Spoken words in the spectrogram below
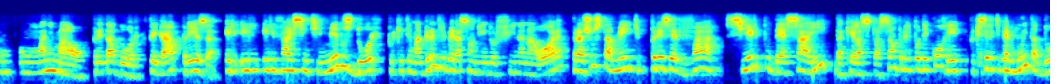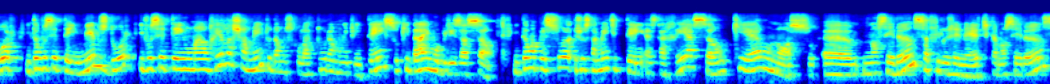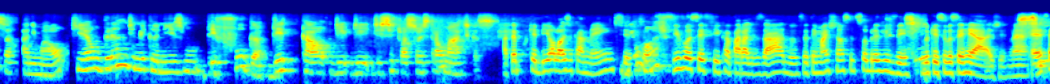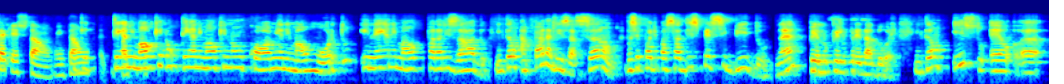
um, um animal predador pegar a presa, ele, ele, ele vai sentir menos dor, porque tem uma grande liberação de endorfina na hora, para justamente preservar, se ele puder sair daquela situação, para ele poder correr. Porque se ele tiver muita dor, então você tem menos dor e você tem uma, um relaxamento da musculatura muito intenso que dá imobilização. Então a pessoa justamente tem essa reação que é o nosso, uh, nossa herança filogenética, nossa herança animal, que é um grande mecanismo de fuga de, de, de, de situações traumáticas. Até porque biologicamente, Biológico. se você fica paralisado, você tem mais chance de sobreviver Sim. do que se você reage, né? Sim. Essa é a questão. Então, porque tem animal que não tem animal que não come animal morto e nem animal paralisado. Então, a paralisação você pode passar despercebido, né, pelo pelo predador. Então, isso é,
